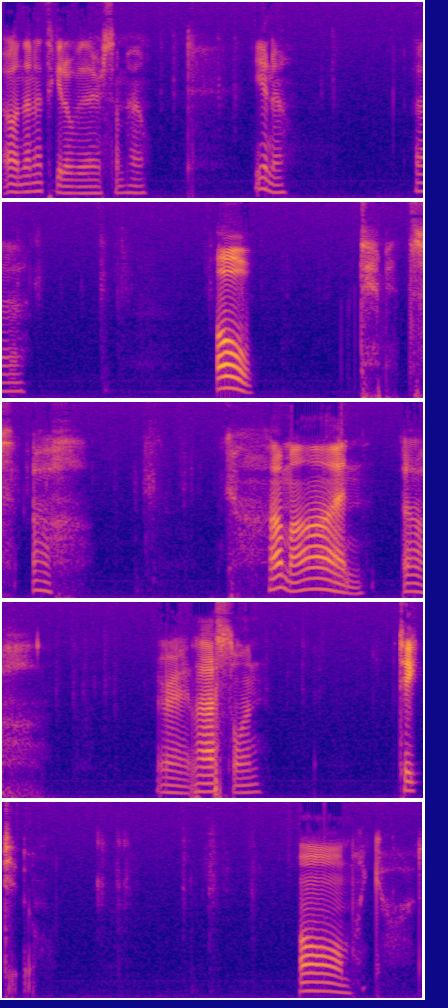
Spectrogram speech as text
Oh, and then I have to get over there somehow. You know. Uh. Oh. Damn it. Oh. Come on. Oh. Alright, last one. Take two. Oh my god.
